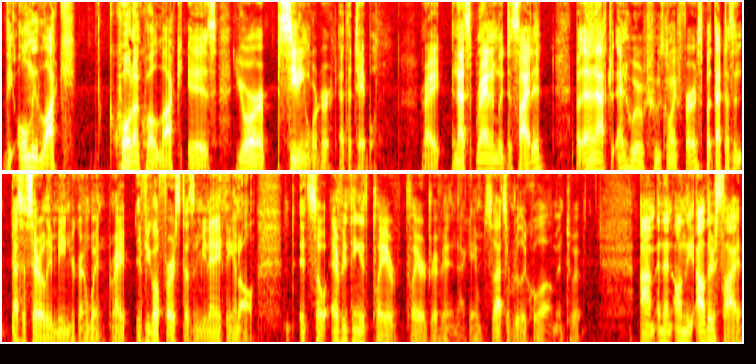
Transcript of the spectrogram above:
The only luck, quote unquote luck, is your seating order at the table, right? And that's randomly decided but then after and who who's going first, but that doesn't necessarily mean you're going to win, right? If you go first, doesn't mean anything at all. It's so everything is player player driven in that game, so that's a really cool element to it. Um, and then on the other side,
